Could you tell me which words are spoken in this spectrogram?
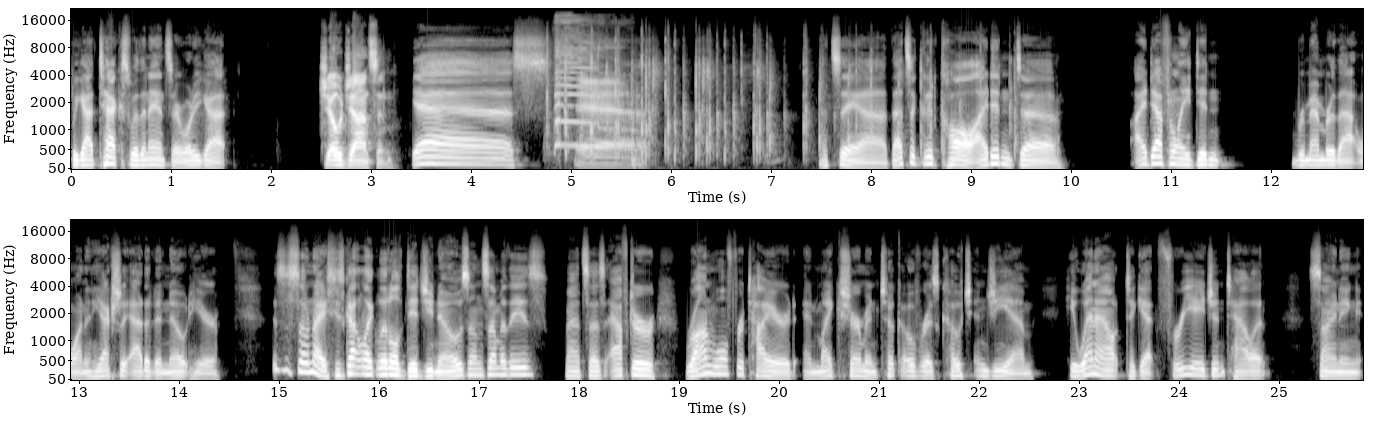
We got Tex with an answer. What do you got? Joe Johnson. Yes. Yeah. That's a uh, that's a good call. I didn't uh I definitely didn't remember that one and he actually added a note here. This is so nice. He's got like little did you knows on some of these. Matt says after Ron Wolf retired and Mike Sherman took over as coach and GM, he went out to get free agent talent signing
